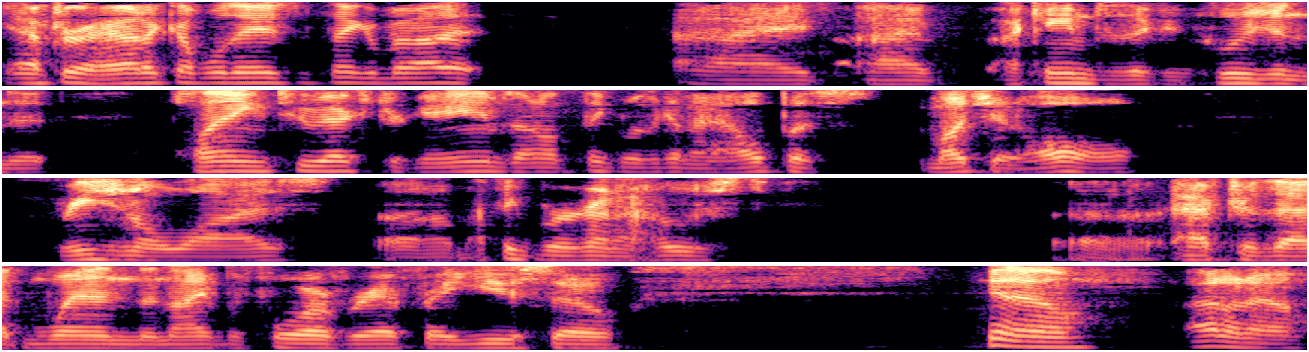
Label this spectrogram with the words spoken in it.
After I had a couple days to think about it, I, I I came to the conclusion that playing two extra games I don't think was going to help us much at all, regional wise. Um, I think we're going to host uh, after that win the night before for FAU. So, you know, I don't know.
